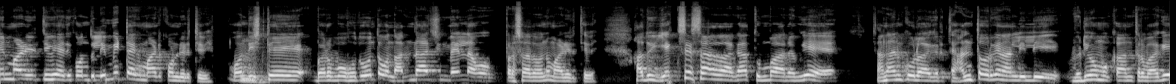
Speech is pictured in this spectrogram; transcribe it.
ಏನ್ ಮಾಡಿರ್ತೀವಿ, ಅದಕ್ಕೊಂದು ಲಿಮಿಟ್ ಆಗಿ ಮಾಡ್ಕೊಂಡಿರ್ತೀವಿ. ಒಂದಿಷ್ಟೇ ಬರಬಹುದು ಅಂತ ಒಂದು ಅಂದಾಜಿನ ಮೇಲೆ ನಾವು ಪ್ರಸಾದವನ್ನು ಮಾಡಿರ್ತೀವಿ. ಅದು ಎಕ್ಸೆಸ್ ಆದಾಗ ತುಂಬಾ ನಮಗೆ ಅನಾನುಕೂಲ ಆಗಿರುತ್ತೆ. ಅಂಥವ್ರಿಗೆ ನಾನು ಇಲ್ಲಿ ವಿಡಿಯೋ ಮುಖಾಂತರವಾಗಿ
